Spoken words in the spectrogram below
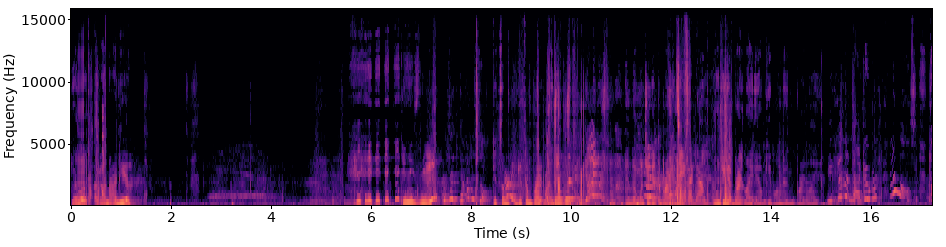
Here, look. I got an idea. Can you see? Get some get some bright light in here. And then once you get the bright light, down. once you get bright light, it'll keep on doing bright light. He's gonna knock over the house. The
